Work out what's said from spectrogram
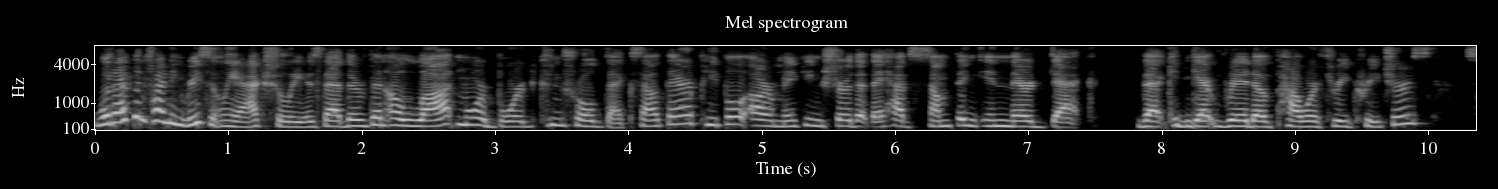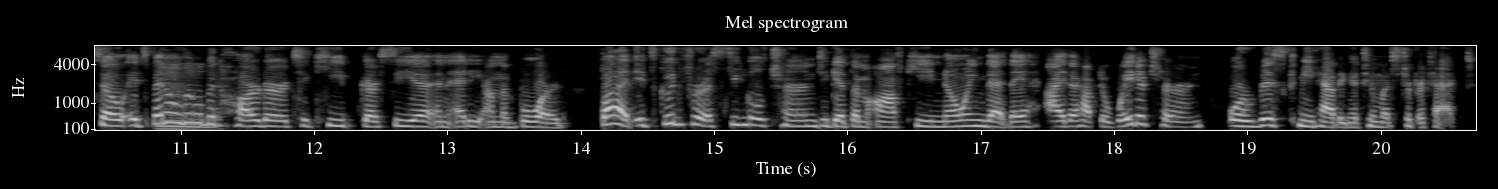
What I've been finding recently, actually, is that there have been a lot more board controlled decks out there. People are making sure that they have something in their deck that can get rid of power three creatures. So it's been a little Mm. bit harder to keep Garcia and Eddie on the board, but it's good for a single turn to get them off key, knowing that they either have to wait a turn or risk me having a too much to protect.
